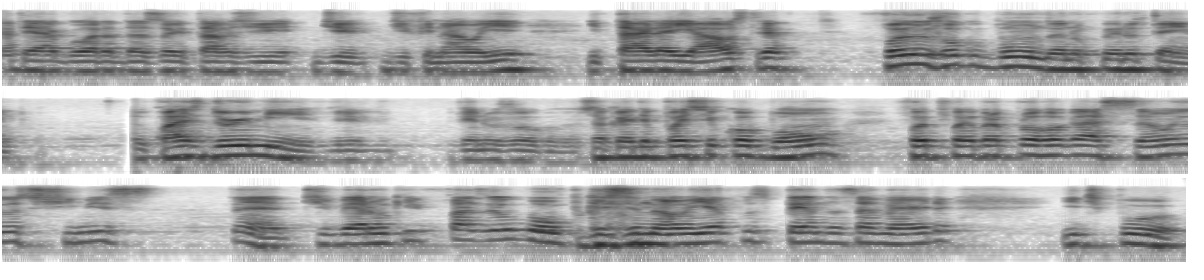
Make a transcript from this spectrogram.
até agora das oitavas de, de, de final aí, Itália e Áustria. foi um jogo bunda no primeiro tempo. Eu quase dormi vendo o jogo. Só que aí depois ficou bom, foi, foi para prorrogação e os times né, tiveram que fazer o gol, porque senão ia pros pênaltis essa merda. E, tipo,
